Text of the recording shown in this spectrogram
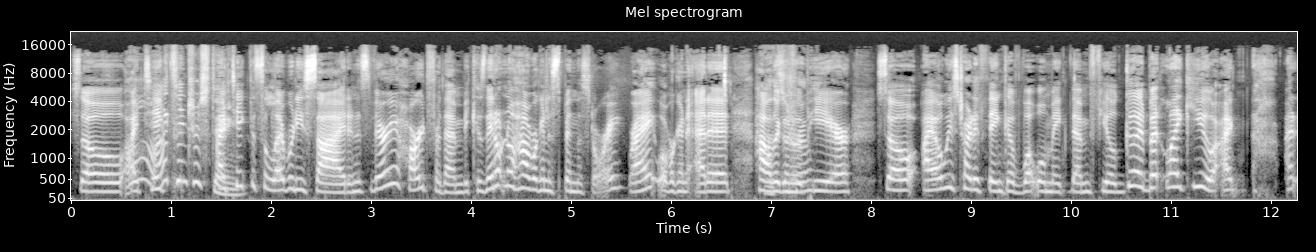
So I Oh, take that's interesting. I take the celebrity side, and it's very hard for them because they don't know how we're gonna spin the story, right? What we're gonna edit, how That's they're gonna appear. So I always try to think of what will make them feel good. But like you, I I,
